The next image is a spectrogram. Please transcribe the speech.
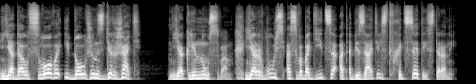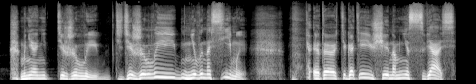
Я дал слово и должен сдержать». Я клянусь вам, я рвусь освободиться от обязательств хоть с этой стороны. Мне они тяжелы, тяжелы, невыносимы. Это тяготеющая на мне связь.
